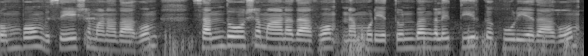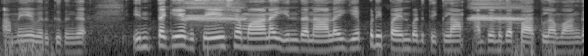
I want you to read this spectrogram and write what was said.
ரொம்பவும் விசேஷமானதாகவும் சந்தோஷமானதாகவும் நம்முடைய துன்பங்களை தீர்க்கக்கூடியதாக நாளாகவும் அமையவிருக்குதுங்க. இத்தகைய விசேஷமான இந்த நாளை எப்படி பயன்படுத்திக்கலாம் அப்படின்றத பார்க்கலாம் வாங்க.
